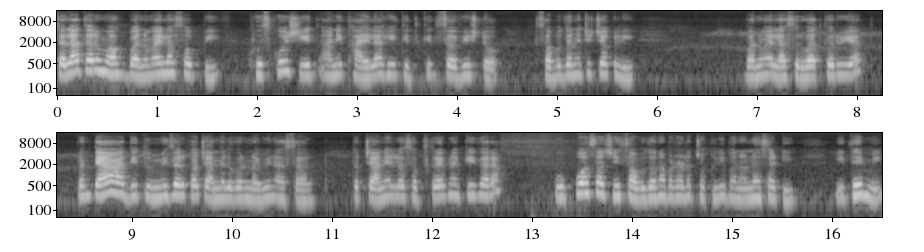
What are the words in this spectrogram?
चला तर मग बनवायला सोपी खुसखुशीत आणि खायलाही तितकीच चविष्ट. साबुदाण्याची चकली बनवायला सुरुवात करूयात. पण त्याआधी तुम्ही जर का चॅनलवर नवीन असाल तर चॅनलला सबस्क्राईब नक्की करा. उपवासाची साबुदाणा बटाटा चकली बनवण्यासाठी इथे मी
